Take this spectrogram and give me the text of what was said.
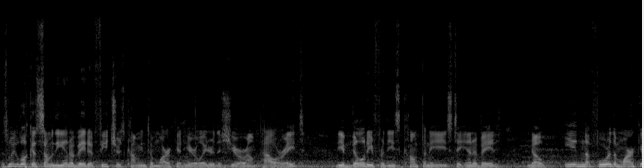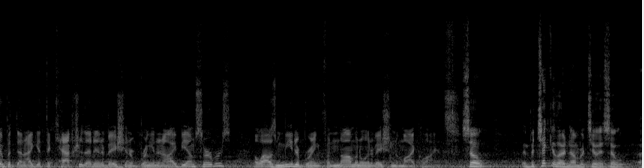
As we look at some of the innovative features coming to market here later this year around Power 8, the ability for these companies to innovate, you know, in for the market, but then I get to capture that innovation and bring it in IBM servers, allows me to bring phenomenal innovation to my clients. So, in particular, number two is so. uh,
